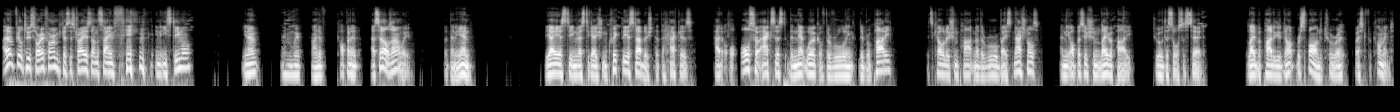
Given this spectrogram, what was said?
I don't feel too sorry for him because Australia's done the same thing in East Timor. You know, and we're kind of copping it ourselves, aren't we? But then again, the ASD investigation quickly established that the hackers had also accessed the network of the ruling Liberal Party, its coalition partner, the Rural Based Nationals, and the opposition Labor Party, two of the sources said. The Labor Party did not respond to a request for comment.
